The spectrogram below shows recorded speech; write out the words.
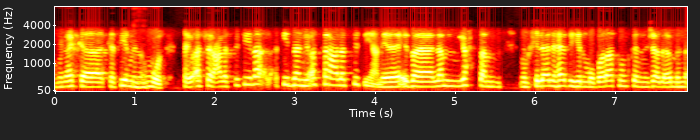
هناك كثير من الأمور. سيؤثر على السيتي؟ لا أكيد لن يؤثر على السيتي. يعني إذا لم يحسم من خلال هذه المباراة ممكن من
